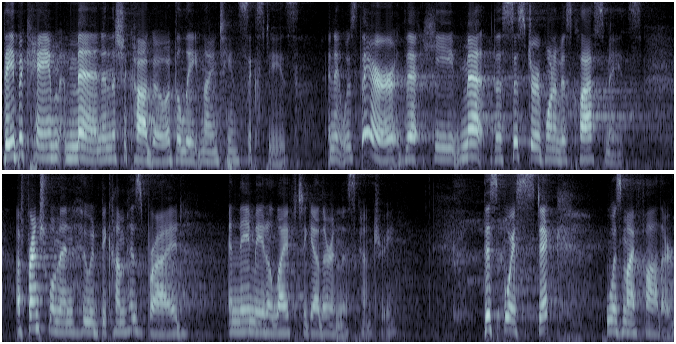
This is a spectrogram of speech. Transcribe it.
They became men in the Chicago of the late 1960s. And it was there that he met the sister of one of his classmates, a French woman who would become his bride, and they made a life together in this country. This boy, Stick, was my father.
